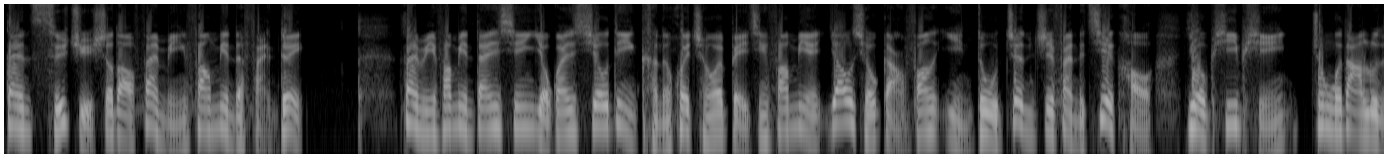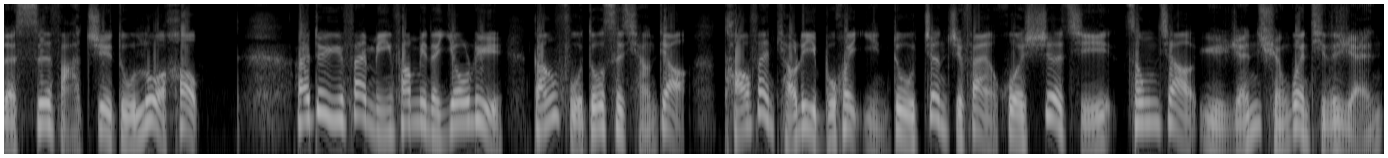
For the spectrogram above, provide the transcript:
但此举受到泛民方面的反对。泛民方面担心有关修订可能会成为北京方面要求港方引渡政治犯的借口，又批评中国大陆的司法制度落后。而对于泛民方面的忧虑，港府多次强调，逃犯条例不会引渡政治犯或涉及宗教与人权问题的人。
